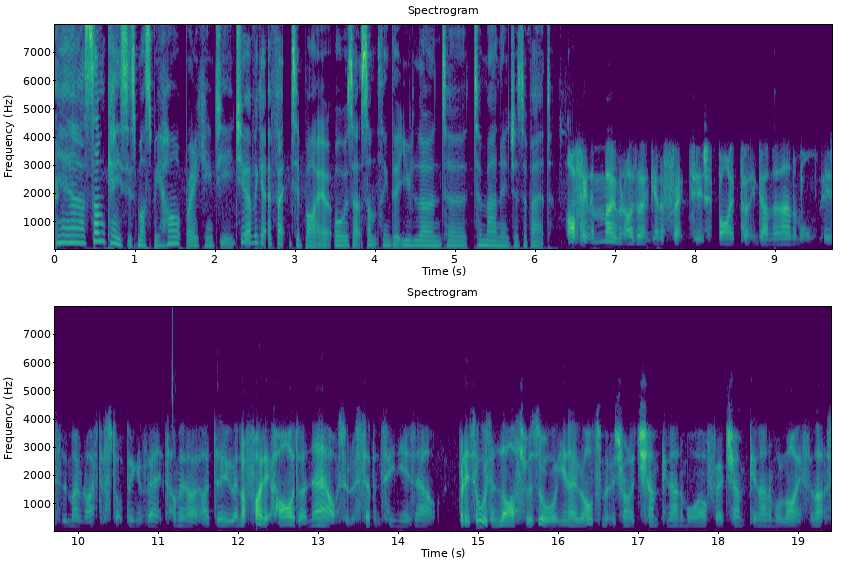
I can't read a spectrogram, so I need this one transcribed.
yeah, some cases must be heartbreaking. Do you, do you ever get affected by it, or is that something that you learn to, to manage as a vet? I think the moment I don't get affected by putting down an animal is the moment I have to stop being a vet. I mean, I, I do, and I find it harder now, sort of 17 years out, but it's always a last resort. You know, ultimately trying to champion animal welfare, champion animal life, and that's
